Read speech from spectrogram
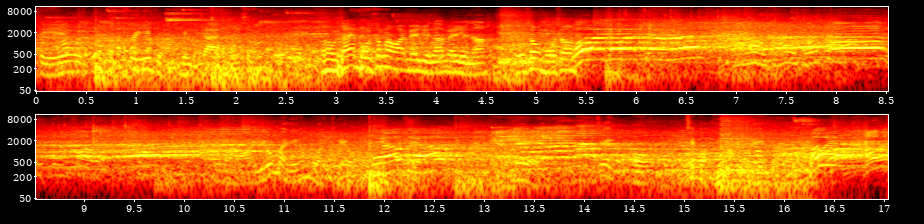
豪仔冇鬆啊，喂，未完啊，未完啊，冇鬆冇鬆。如果唔係點解冇人跳？你好，你好。即係我，即係我同你。好啊！好啊！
